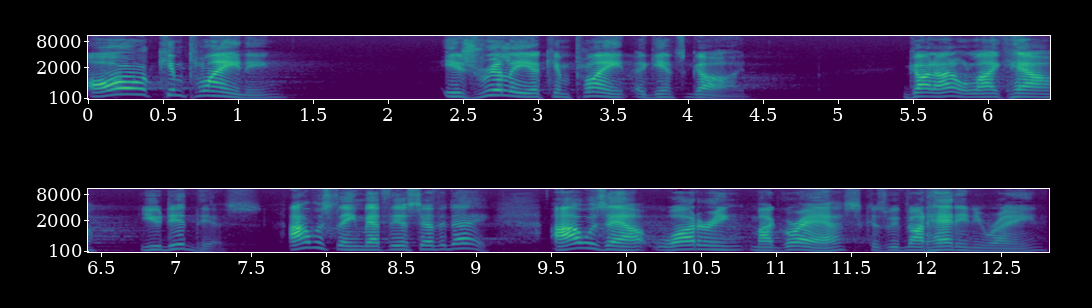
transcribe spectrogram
all complaining is really a complaint against God. God, I don't like how you did this. I was thinking about this the other day. I was out watering my grass because we've not had any rain,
